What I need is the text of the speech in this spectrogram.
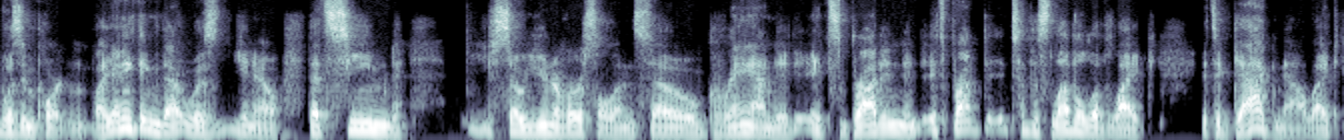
was important. Like anything that was you know that seemed so universal and so grand it, it's brought in it's brought to this level of like it's a gag now. Like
